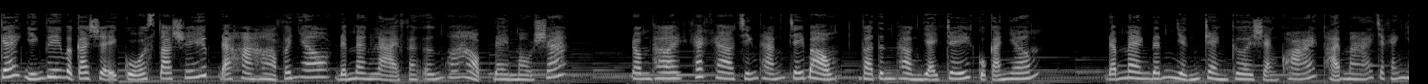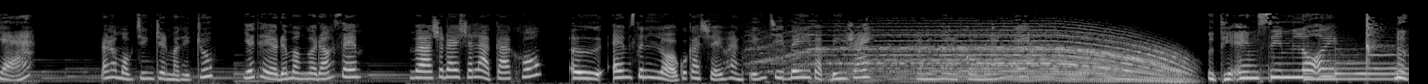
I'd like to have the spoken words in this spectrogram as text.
Các diễn viên và ca sĩ của Starship đã hòa hợp với nhau để mang lại phản ứng hóa học đầy màu sắc, đồng thời khát khao chiến thắng cháy bỏng và tinh thần giải trí của cả nhóm đã mang đến những tràng cười sảng khoái, thoải mái cho khán giả. Đó là một chương trình mà Thị Trúc giới thiệu để mọi người đón xem. Và sau đây sẽ là ca khúc Ừ, em xin lỗi của ca sĩ Hoàng Yến Chi Bi và Bi Ray, Và mọi người cùng lắng nghe. Ừ thì em xin lỗi, được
